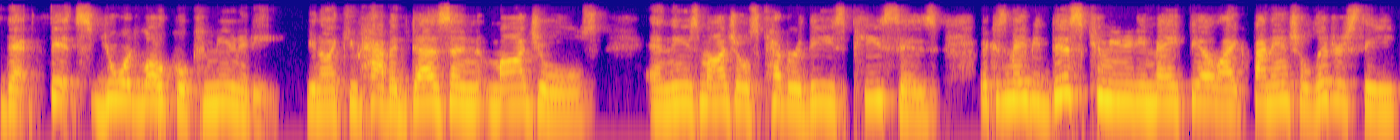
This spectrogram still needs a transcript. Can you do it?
that fits your local community. You know, like you have a dozen modules and these modules cover these pieces because maybe this community may feel like financial literacy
